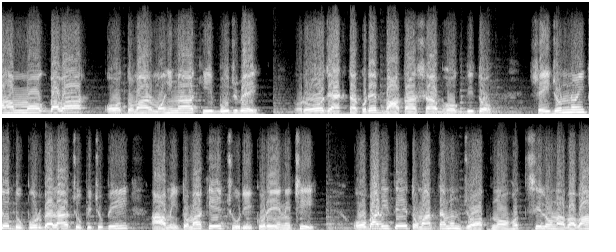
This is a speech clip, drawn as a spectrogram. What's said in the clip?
আহাম্মক বাবা, ও তোমার মহিমা কি বুঝবে? রোজ একটা করে বাতাসা ভোগ দিত। সেই জন্যই তো দুপুরবেলা চুপি চুপি আমি তোমাকে চুরি করে এনেছি। ও বাড়িতে তোমার তেমন যত্ন হচ্ছিল না বাবা।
